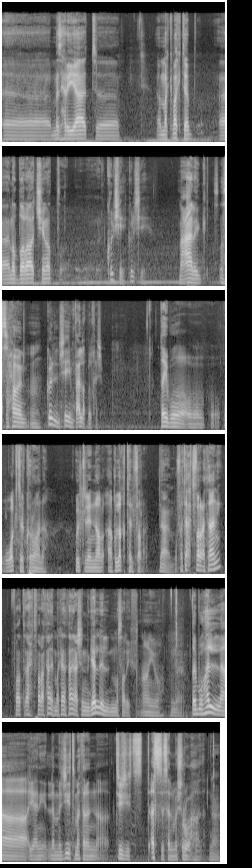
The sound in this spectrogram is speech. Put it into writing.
آه، مزهريات آه، مك مكتب آه، نظارات شنط كل شيء كل شيء. معالق صحون. كل شيء متعلق بالخشب. طيب. ووقت الكورونا قلت لي إنه أغلقت الفرع. نعم. وفتحت فرع ثاني؟ فتحت فرع ثاني في مكان ثاني عشان نقلل المصاريف. أيوه. نعم. طيب وهل آه، يعني لما جيت مثلا آه، تيجي تاسس المشروع هذا؟ نعم.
